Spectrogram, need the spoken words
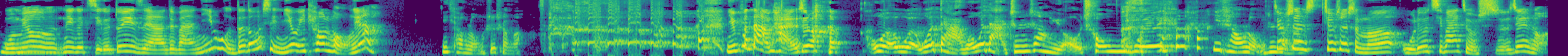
我没有那个几个对子呀？对吧？你有的东西，你有一条龙呀，一条龙是什么？你不打牌是吧？我我我打过，我打针上有抽乌龟，一条龙是就是就是什么五六七八九十这种。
